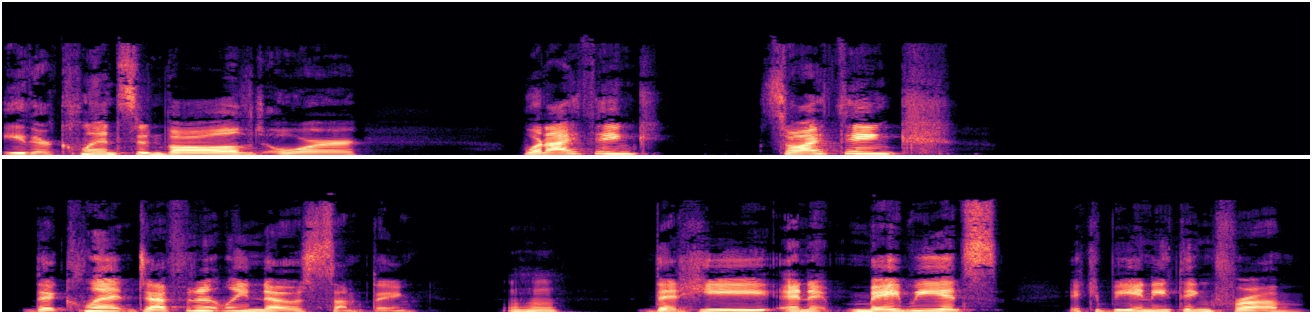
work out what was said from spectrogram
either Clint's involved or what I think so I think that Clint definitely knows something. hmm that he and it maybe it's it could be anything from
